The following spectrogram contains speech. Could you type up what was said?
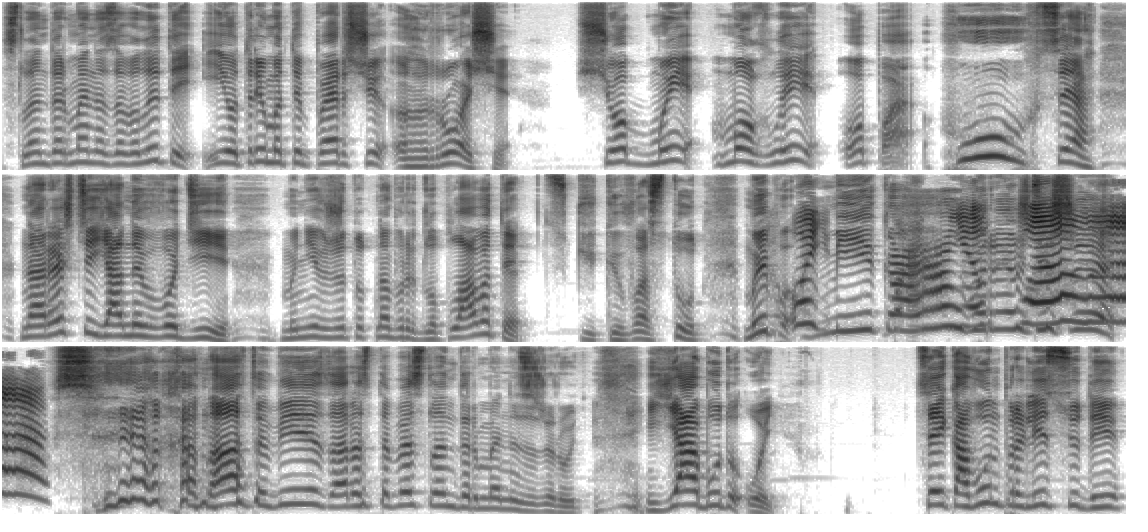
Слендермена завалити і отримати перші гроші. Щоб ми могли. Опа. Хух, все. Нарешті я не в воді. Мені вже тут набридло плавати. Скільки вас тут? Ми по. Ой, Міка, Я впала! Все, хана тобі, зараз тебе слендермени зжеруть. Я буду. Ой. Цей кавун приліз сюди.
